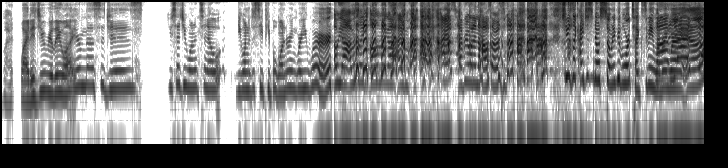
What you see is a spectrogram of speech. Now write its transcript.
What? Why did you really want your messages? You said you wanted to know, you wanted to see people wondering where you were. Oh yeah, I was like, oh my god! I'm, I, I, asked everyone in the house. I was She was like, I just know so many people were texting me wondering where yes, I am.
